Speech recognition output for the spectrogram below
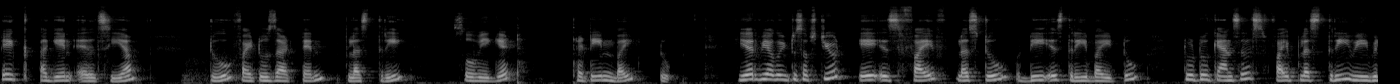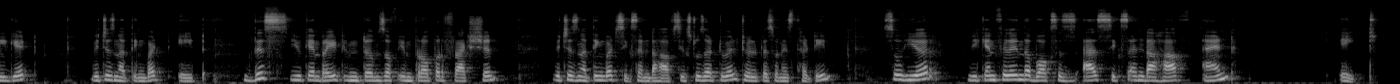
Take again LCM 2, 5 2s are 10 plus 3. So we get 13 by 2. Here we are going to substitute A is 5 plus 2, D is 3 by 2. 2 2 cancels 5 plus 3 we will get which is nothing but 8. This you can write in terms of improper fraction which is nothing but 6 and a half. 6 2s are 12, 12 plus 1 is 13. So here we can fill in the boxes as 6 and a half and 8.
